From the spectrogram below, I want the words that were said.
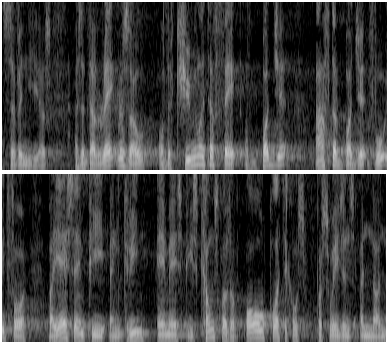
seven years. As a direct result of the cumulative effect of budget after budget voted for by SNP and Green MSPs, councillors of all political persuasions and none,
